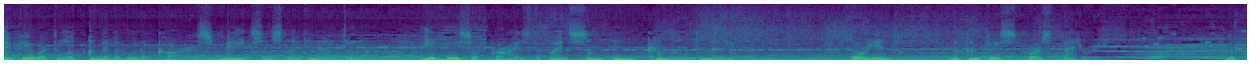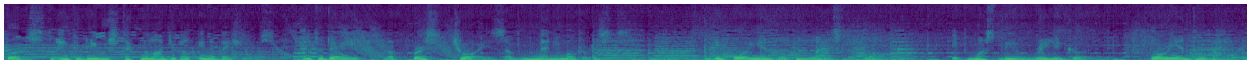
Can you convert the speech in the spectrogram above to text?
If you were to look under the hood of cars made since 1919, you'd be surprised to find something common to many of them. Oriental, the country's first battery. The first to introduce technological innovations, and today, the first choice of many motorists. If Oriental can last that long, it must be really good. Oriental Battery,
